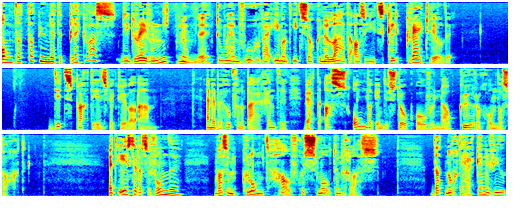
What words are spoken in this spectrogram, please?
Omdat dat nu net de plek was die Graven niet noemde toen we hem vroegen waar iemand iets zou kunnen laten als hij iets kwijt wilde. Dit sprak de inspecteur wel aan. En met behulp van een paar agenten werd de as onder in de stookoven nauwkeurig onderzocht. Het eerste dat ze vonden was een klont half gesmolten glas, dat nog te herkennen viel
